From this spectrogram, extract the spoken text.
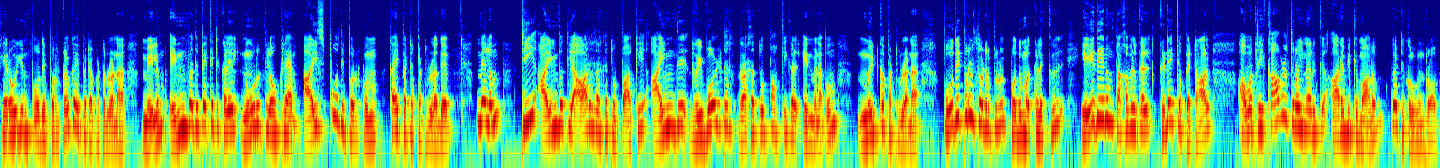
ஹெரோயின் போதைப் பொருட்கள் கைப்பற்றப்பட்டுள்ளன. மேலும் எண்பது பேக்கெட்டுகளில் நூறு கிலோகிராம் ஐஸ் போதைப் பொருட்களும் கைப்பற்றப்பட்டுள்ளது. மேலும் டி ஐம்பத்தி ஆறு ரக துப்பாக்கி ஐந்து ரிவோல்டர் ரக துப்பாக்கிகள் என்பனவும் மீட்கப்பட்டுள்ளன. போதைப்பொருள் தொடர்பில் பொதுமக்களுக்கு ஏதேனும் தகவல்கள் கிடைக்கப்பெற்றால் அவற்றை காவல்துறையினருக்கு அறிவிக்குமாறும் கேட்டுக்கொள்கின்றோம்.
